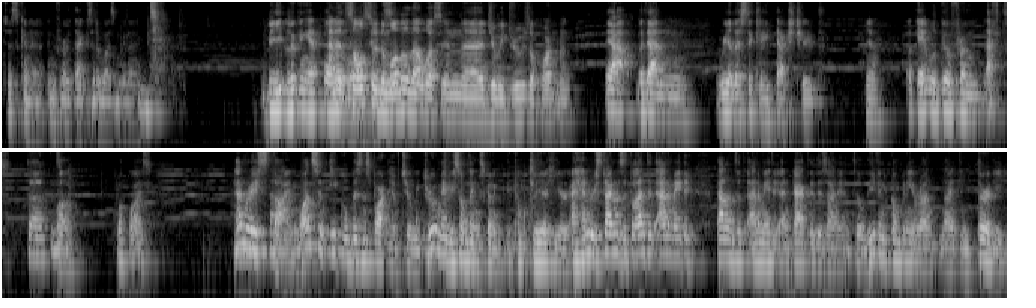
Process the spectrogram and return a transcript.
just gonna invert that because otherwise I'm gonna be looking at all and the it's wrong also the model that was in uh, Joey Drew's apartment. Yeah, but then realistically textured. Yeah. Okay, we'll go from left to well, clockwise. Henry Stein, once an equal business partner of Joey Drew, maybe something's going to become clear here. Henry Stein was a talented animator, talented animator and character designer until leaving the company around 1930.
